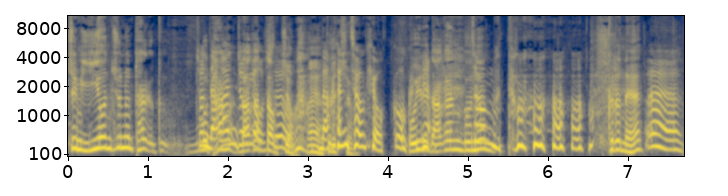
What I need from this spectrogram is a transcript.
지금 이현주는 달, 그, 전뭐 나간 적이 없어요. 네, 나간 그렇죠. 적이 없고 오히려 나간 분은 처음부터 그러네. 네,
